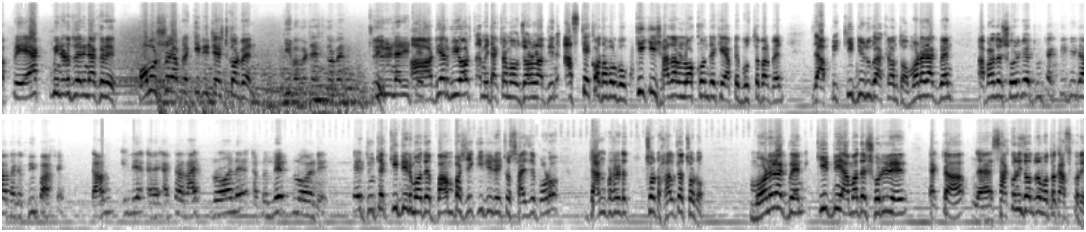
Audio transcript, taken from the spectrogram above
আপনি এক মিনিটও দেরি না করে অবশ্যই আপনার কিডনি টেস্ট করবেন। কীভাবে টেস্ট করবেন? ইউরিনারি ডিয়ার ভিউয়ার্স আমি ডাক্তার মোহাম্মদ জরুল আব্দিন। আজকে কথা বলব কি কি সাধারণ লক্ষণ দেখে আপনি বুঝতে পারবেন যে আপনি কিডনি রোগে আক্রান্ত। মনে রাখবেন আপনাদের শরীরে দুইটা কিডনি দেওয়া থাকে দুই পাশে ডান একটা রাইট লোয়ানে একটা লেফট লোয়ানে এই দুটো কিডনির মধ্যে বাম পাশে কিডনির একটু সাইজে বড় ডান পাশে একটা ছোট হালকা ছোট। মনে রাখবেন কিডনি আমাদের শরীরের একটা চাকরি যন্ত্রের মতো কাজ করে।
